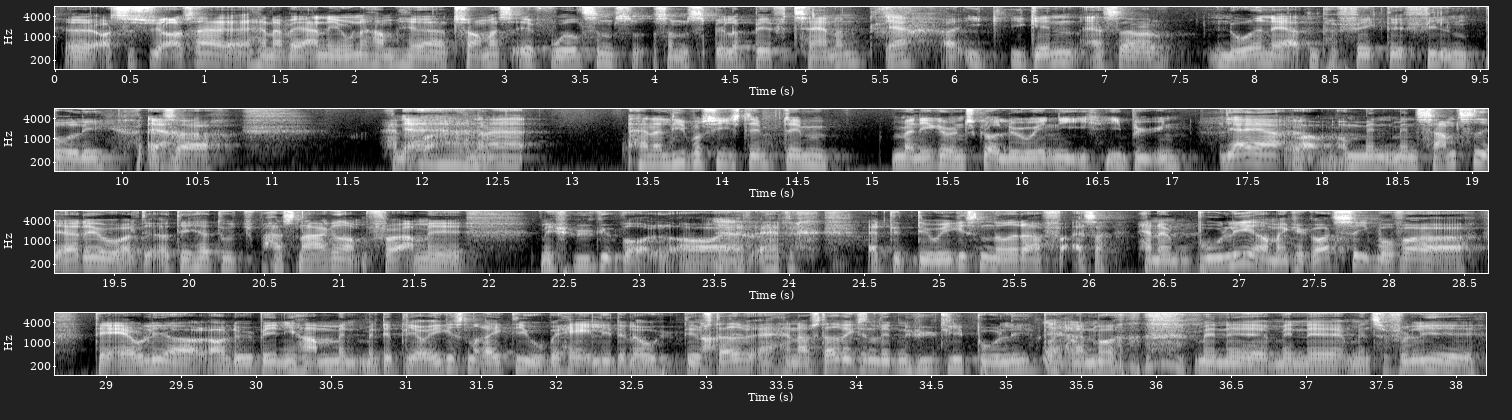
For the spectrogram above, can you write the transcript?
Øh, og så synes jeg også, at han er værd at nævne ham her, Thomas F. Wilson, som, som spiller Biff Tannen. Ja. Og igen, altså noget nær den perfekte filmbully. Ja. Altså, han er, Ja, bare- han han er, er, han er lige præcis det, det, man ikke ønsker at løbe ind i i byen. Ja, ja, og, og, men, men samtidig er det jo, og det, og det her du har snakket om før med, med hyggevold, og ja. At, at, at det, det er jo ikke sådan noget, der er, altså han er en bully, og man kan godt se, hvorfor det er ærgerligt at, at løbe ind i ham, men, men det bliver jo ikke sådan rigtig ubehageligt eller uhyggeligt. Det er jo stadig, han er jo stadigvæk sådan lidt en hyggelig bully på ja. en eller anden måde, men, øh, men, øh, men selvfølgelig... øh,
